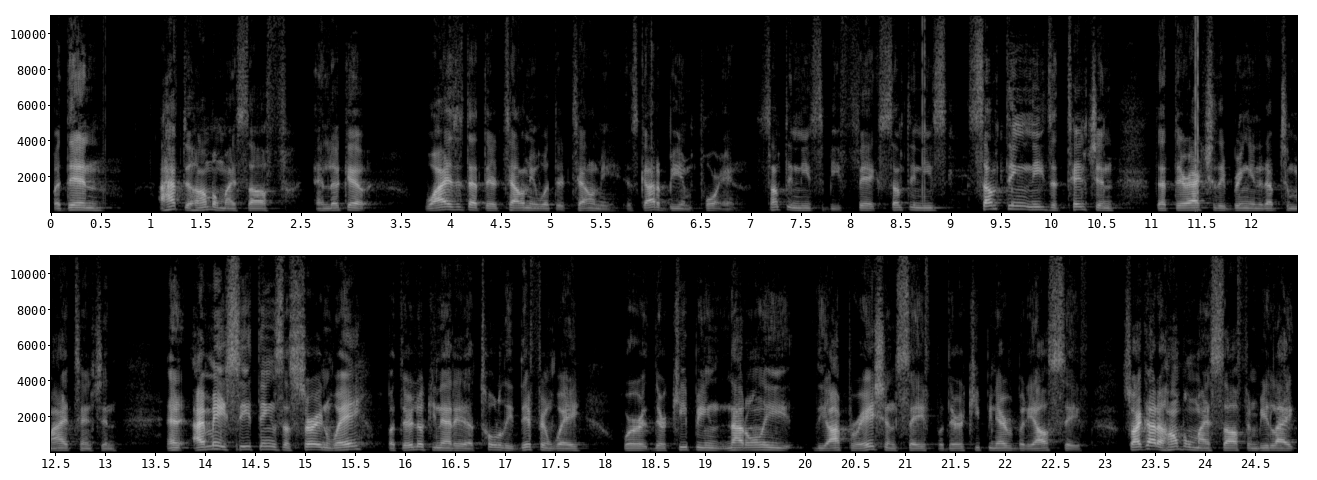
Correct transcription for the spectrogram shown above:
But then I have to humble myself and look at why is it that they're telling me what they're telling me? It's got to be important. Something needs to be fixed. Something needs, something needs attention that they're actually bringing it up to my attention. And I may see things a certain way, but they're looking at it a totally different way where they're keeping not only the operation safe, but they're keeping everybody else safe. So I got to humble myself and be like,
